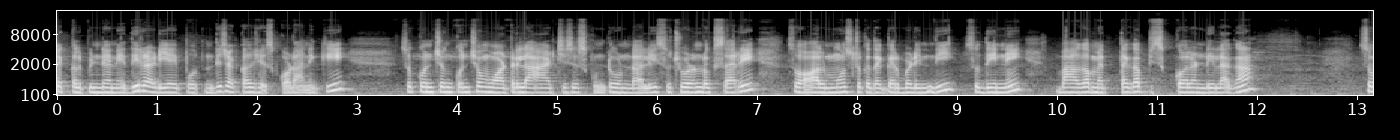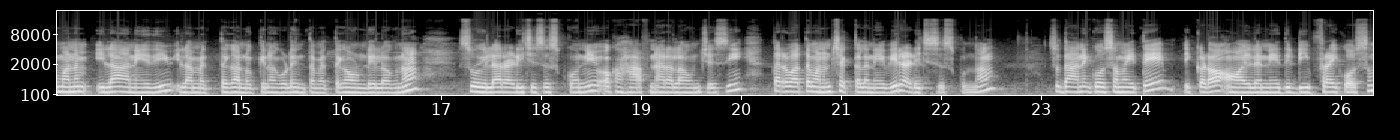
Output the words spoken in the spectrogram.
చెక్కల పిండి అనేది రెడీ అయిపోతుంది చెక్కలు చేసుకోవడానికి. సో కొంచెం కొంచెం వాటర్ ఇలా యాడ్ చేసేసుకుంటూ ఉండాలి. సో చూడండి ఒకసారి. సో ఆల్మోస్ట్ ఒక దగ్గర పడింది. సో దీన్ని బాగా మెత్తగా పిసుకోవాలండి ఇలాగా. సో మనం ఇలా అనేది ఇలా మెత్తగా నొక్కినా కూడా ఇంత మెత్తగా ఉండేలాగున సో ఇలా రెడీ చేసేసుకొని ఒక హాఫ్ అన్ అవర్ అలా ఉంచేసి తర్వాత మనం చెక్కలు అనేవి రెడీ చేసేసుకుందాం. సో దానికోసం అయితే ఇక్కడ ఆయిల్ అనేది డీప్ ఫ్రై కోసం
